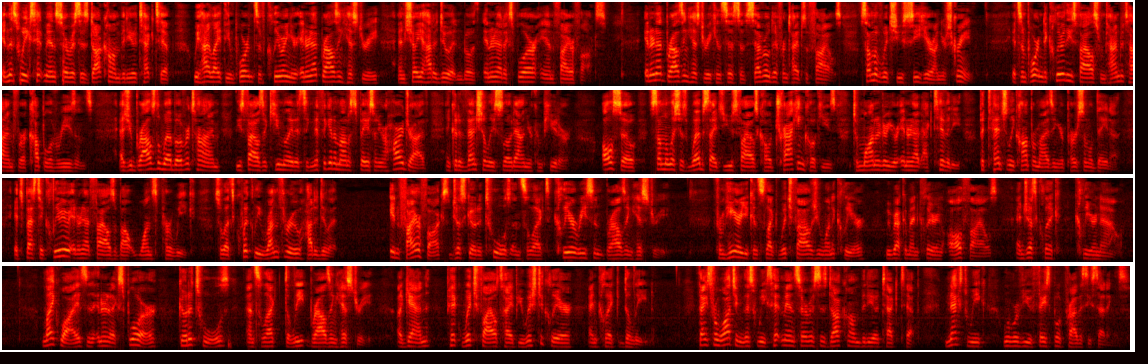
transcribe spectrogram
In this week's HitmanServices.com video tech tip, we highlight the importance of clearing your internet browsing history and show you how to do it in both Internet Explorer and Firefox. Internet browsing history consists of several different types of files, some of which you see here on your screen. It's important to clear these files from time to time for a couple of reasons. As you browse the web over time, these files accumulate a significant amount of space on your hard drive and could eventually slow down your computer. Also, some malicious websites use files called tracking cookies to monitor your internet activity, potentially compromising your personal data. It's best to clear your internet files about once per week. So let's quickly run through how to do it. In Firefox, just go to Tools and select Clear Recent Browsing History. From here, you can select which files you want to clear. We recommend clearing all files, and just click Clear Now. Likewise, in Internet Explorer, go to Tools and select Delete Browsing History. Again, pick which file type you wish to clear and click Delete. Thanks for watching this week's HitmanServices.com video tech tip. Next week, we'll review Facebook privacy settings.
